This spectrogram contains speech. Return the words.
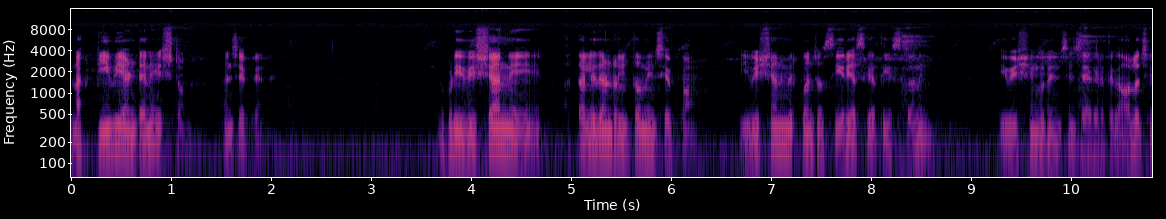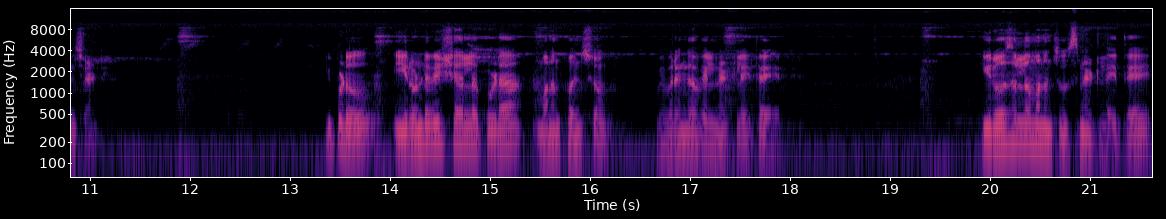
నాకు టీవీ అంటేనే ఇష్టం అని చెప్పింది. ఇప్పుడు ఈ విషయాన్ని తల్లిదండ్రులతో మేము చెప్పాం. ఈ విషయాన్ని మీరు కొంచెం సీరియస్గా తీసుకొని ఈ విషయం గురించి జాగ్రత్తగా ఆలోచించండి. ఇప్పుడు ఈ రెండు విషయాల్లో కూడా మనం కొంచెం వివరంగా వెళ్ళినట్లయితే ఈ రోజుల్లో మనం చూసినట్లయితే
